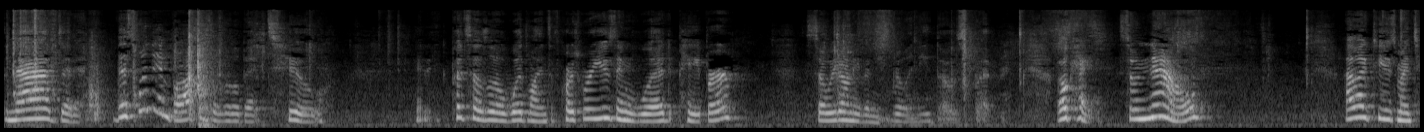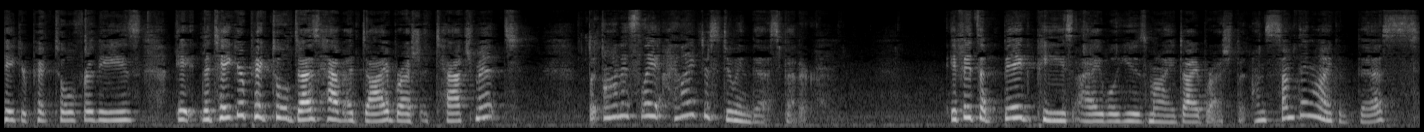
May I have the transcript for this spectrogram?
And that did it. This one embosses a little bit too. It puts those little wood lines. Of course, we're using wood paper, so we don't even really need those, but okay. So now, I like to use my Take Your Pick tool for these. It, the Take Your Pick tool does have a die brush attachment, but honestly, I like just doing this better. If it's a big piece, I will use my die brush, but on something like this,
